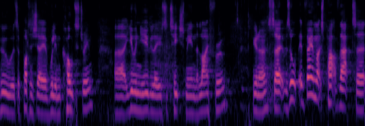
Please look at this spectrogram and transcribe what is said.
who was a protege of William Coldstream. Uh, Euan Uglow used to teach me in the life room. you know. So it was all, it very much part of that, uh,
